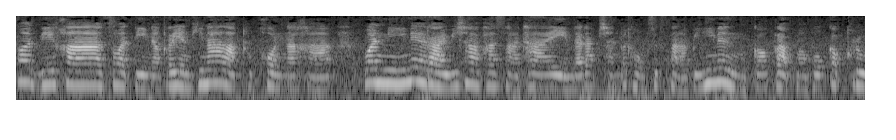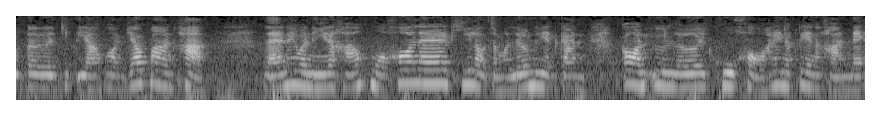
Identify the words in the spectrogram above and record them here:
สวัสดีค่ะ สวัสดีนักเรียนที่น่ารักทุกคนนะคะ วันนี้ในรายวิชาภาษาไทย ระดับชั้นประถมศึกษาปีที่ 1 ก็กลับมาพบกับครูเตยกิติยาพรแก้วปานค่ะ และในวันนี้นะคะ หัวข้อแรกที่เราจะมาเริ่มเรียนกัน ก่อนอื่นเลยครูขอให้นักเรียนนะคะ แนะ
